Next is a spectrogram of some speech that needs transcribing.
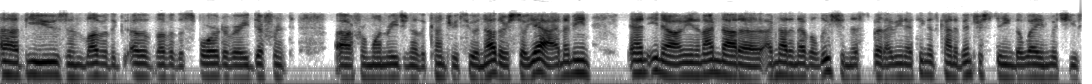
uh, views and love of the uh, love of the sport are very different uh, from one region of the country to another. So yeah, and I mean, and you know, I mean, and I'm not a I'm not an evolutionist, but I mean, I think it's kind of interesting the way in which you've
